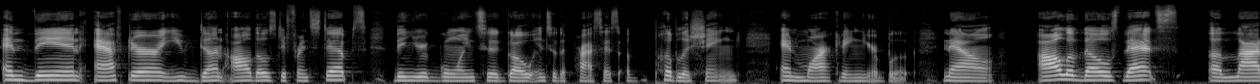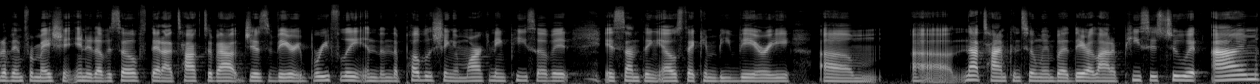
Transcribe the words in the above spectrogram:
And then after you've done all those different steps, then you're going to go into the process of publishing and marketing your book. Now, all of those, that's a lot of information in and of itself that I talked about just very briefly. And then the publishing and marketing piece of it is something else that can be very um, uh, not time consuming, but there are a lot of pieces to it. I'm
